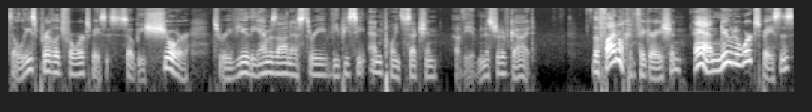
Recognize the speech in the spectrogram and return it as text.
to least privilege for workspaces, so be sure to review the Amazon S3 VPC endpoints section of the administrative guide. The final configuration, and new to workspaces,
